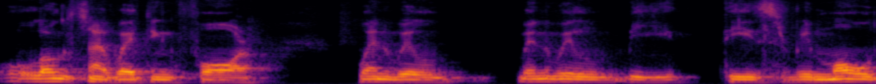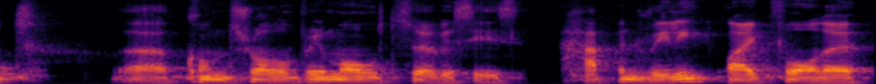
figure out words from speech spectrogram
a long time waiting for when will when will be these remote uh, control, remote services happen really, like for the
